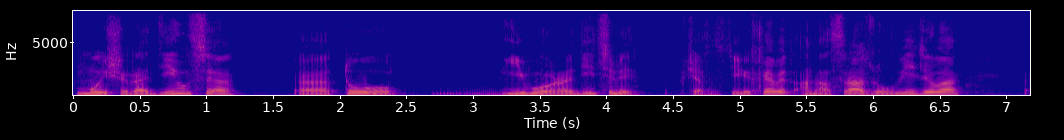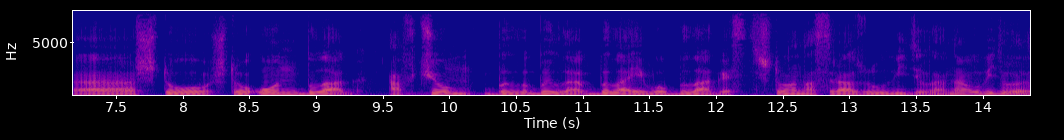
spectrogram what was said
Мойша родился, э, то его родители, в частности Ехевет, она сразу увидела что, что он благ. А в чем был, было, была его благость, что она сразу увидела? Она увидела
